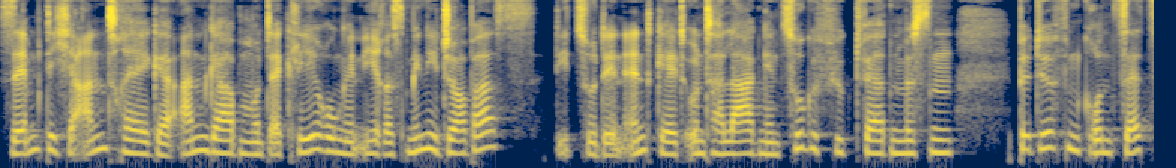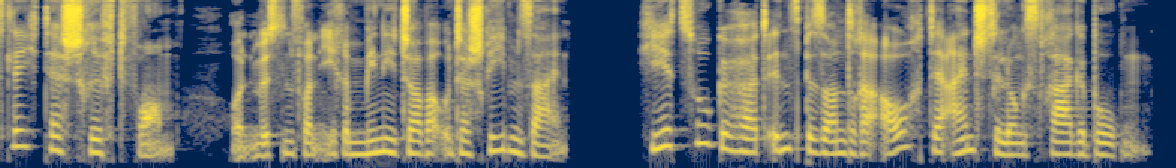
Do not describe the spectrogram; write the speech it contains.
Sämtliche Anträge, Angaben und Erklärungen Ihres Minijobbers, die zu den Entgeltunterlagen hinzugefügt werden müssen, bedürfen grundsätzlich der Schriftform und müssen von Ihrem Minijobber unterschrieben sein. Hierzu gehört insbesondere auch der Einstellungsfragebogen.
